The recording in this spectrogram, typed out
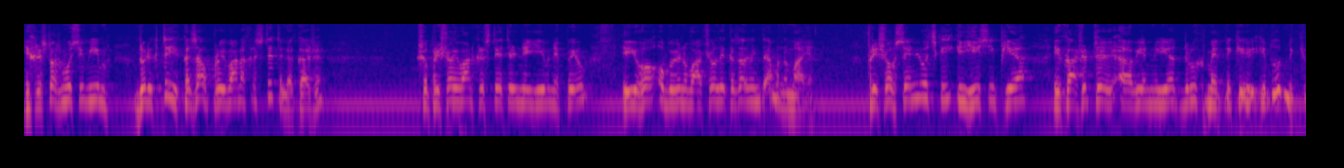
І Христос мусив їм доректи і казав про Івана Хрестителя, каже, що прийшов Іван Хреститель, не їв, не пив, і його обвинувачували і казали, він демона має. Прийшов син людський і їсть, і п'є, і кажуть, а він є друг митників і блудників.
